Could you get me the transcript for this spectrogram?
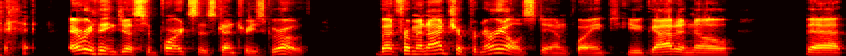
everything just supports this country's growth. But from an entrepreneurial standpoint, you got to know that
